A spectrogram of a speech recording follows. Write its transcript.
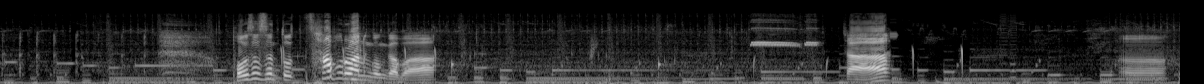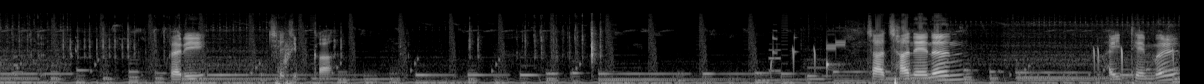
버섯은 또 삽으로 하는 건가 봐. 자, 어, 베리 채집가. 자, 자네는 아이템을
